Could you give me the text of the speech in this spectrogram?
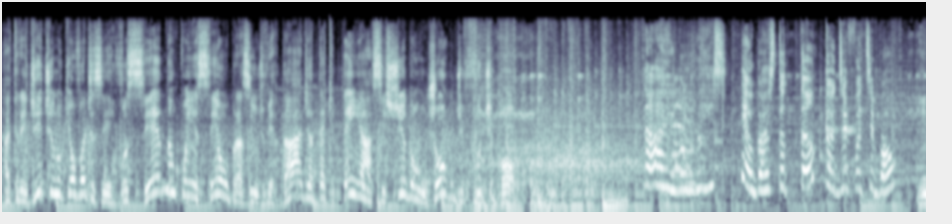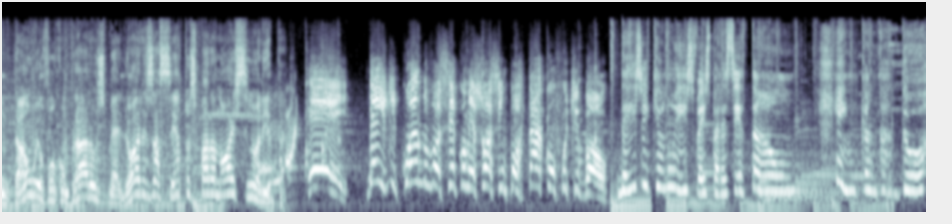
Acredite no que eu vou dizer. Você não conheceu o Brasil de verdade até que tenha assistido a um jogo de futebol. Ai, Luiz, eu gosto tanto de futebol. Então eu vou comprar os melhores assentos para nós, senhorita. Ei, desde quando você começou a se importar com futebol? Desde que o Luiz fez parecer tão encantador.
